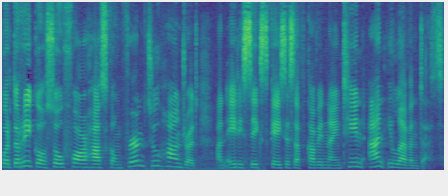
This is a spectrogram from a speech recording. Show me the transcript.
Puerto Rico so far has confirmed 286 cases of COVID-19 and 11 deaths.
